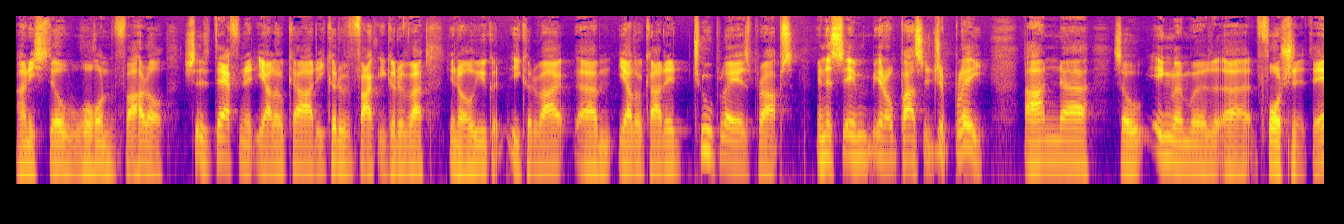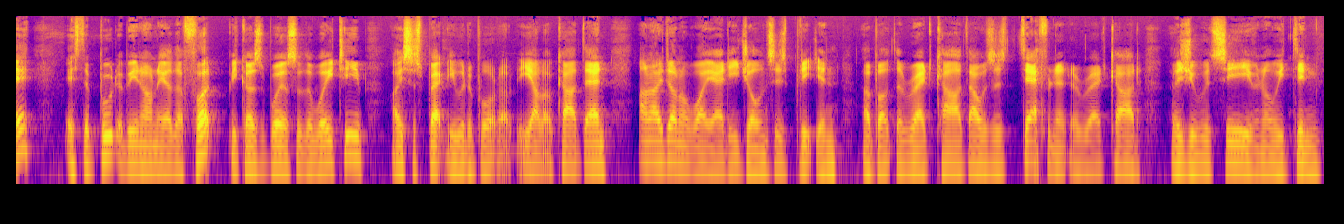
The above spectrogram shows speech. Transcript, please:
and he still won Farrell. It's a definite yellow card. He could have, in fact, he could have, uh, you know, you could he could have um, yellow carded two players perhaps in the same, you know, passage of play. And uh, so England were uh, fortunate there. If the boot had been on the other foot because Wales are the away team, I suspect he would have brought out the yellow card then. And I don't know why Eddie Jones is bleating about the red card. That was as definite a red card as you would see, even though he didn't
